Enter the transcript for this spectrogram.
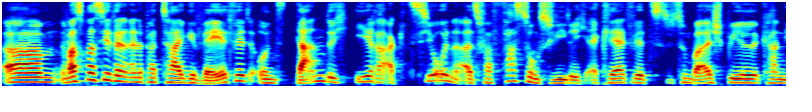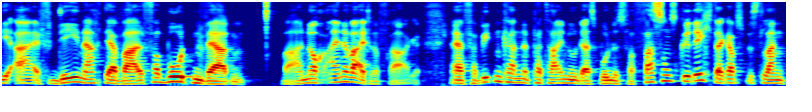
Ähm, was passiert, wenn eine Partei gewählt wird und dann durch ihre Aktionen als verfassungswidrig erklärt wird? Zum Beispiel kann die AfD nach der Wahl verboten werden war noch eine weitere Frage. Naja, verbieten kann eine Partei nur das Bundesverfassungsgericht. Da gab es bislang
